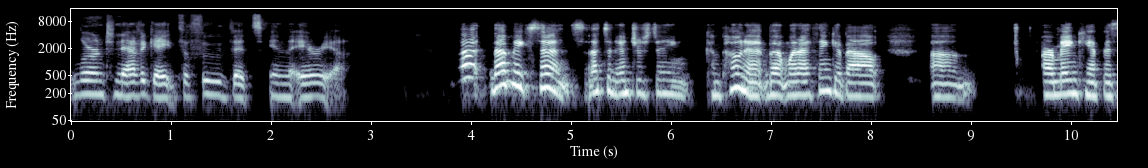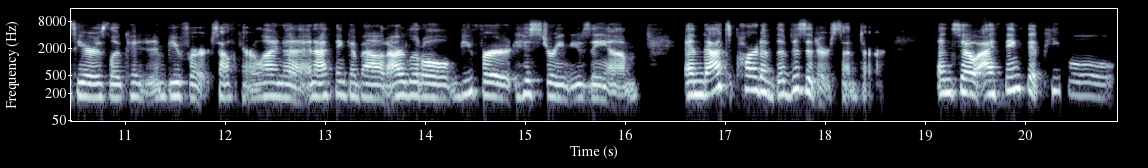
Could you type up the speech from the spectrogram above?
learn to navigate the food that's in the area. That, that makes sense. That's an interesting component. But when I think about um, our main campus here is located in Beaufort, South Carolina. And I think about our little Beaufort History Museum, and that's part of the visitor center. And so I think that people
